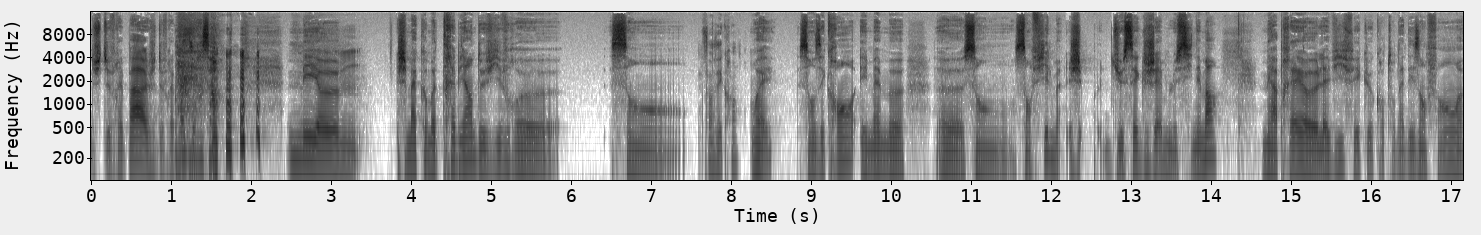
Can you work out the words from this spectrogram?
je devrais pas, je devrais pas dire ça. Mais je m'accommode très bien de vivre sans, Sans écran. ouais, sans écran et même euh, euh, sans, sans film. Dieu sait que j'aime le cinéma. Mais après, euh, la vie fait que quand on a des enfants,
